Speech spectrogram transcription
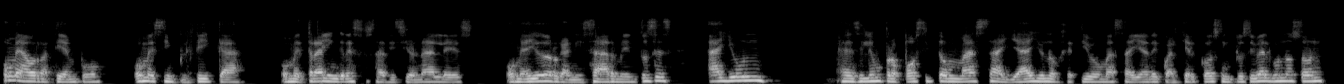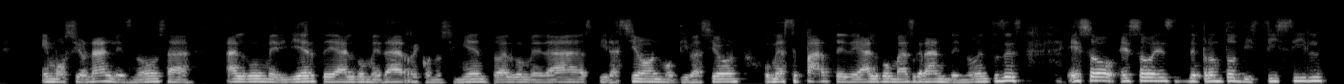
o me ahorra tiempo, o me simplifica, o me trae ingresos adicionales, o me ayuda a organizarme. Entonces, hay un, un propósito más allá y un objetivo más allá de cualquier cosa. Inclusive algunos son emocionales, ¿no? O sea, algo me divierte, algo me da reconocimiento, algo me da aspiración, motivación, o me hace parte de algo más grande, ¿no? Entonces, eso, eso es de pronto difícil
